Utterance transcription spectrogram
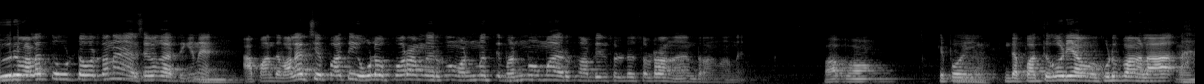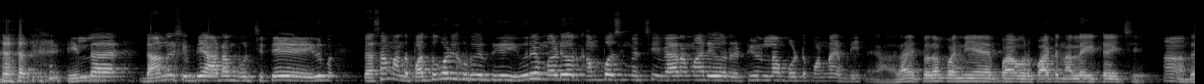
இவரு வளர்த்து விட்டவர் தானே சிவகார்த்திகேயன். அப்ப அந்த வளர்ச்சியை பார்த்து எவ்வளவு போறாம இருக்கும் வன்மத்து வன்மமா இருக்கும் அப்படின்னு சொல்லிட்டு சொல்றாங்கன்றாங்க நானு. பாப்போம். இப்போ இந்த பத்து கோடி அவங்க கொடுப்பாங்களா? இல்ல தனுஷ் இப்படியே அடம் பிடிச்சிட்டு இது ப- பேசாம அந்த பத்து கோடி கொடுக்கறதுக்கு இவரே மறுபடியும் ஒரு கம்போசிங் வச்சு வேற மாதிரி ஒரு டியூன் எல்லாம் போட்டு பண்ணா எப்படி? அதெல்லாம் இப்பதான் பண்ணி இப்ப ஒரு பாட்டு நல்ல ஹிட் ஆயிடுச்சு. அந்த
